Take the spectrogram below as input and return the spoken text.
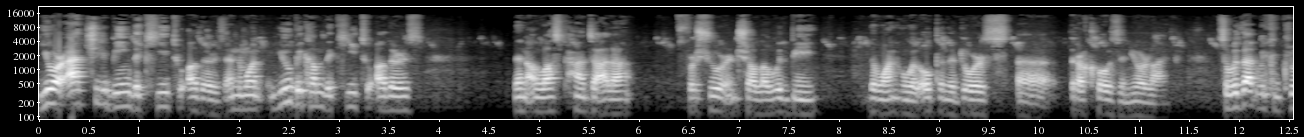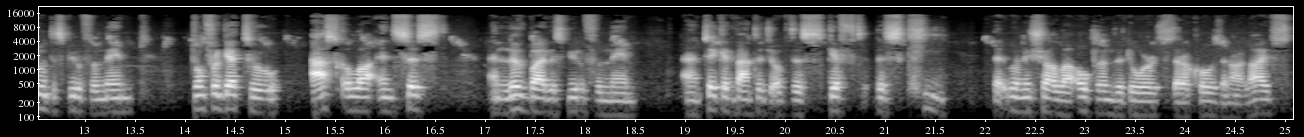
You are actually being the key to others, and when you become the key to others, then Allah subhanahu wa ta'ala for sure inshallah will be the one who will open the doors uh, that are closed in your life. So with that we conclude this beautiful name. Don't forget to ask Allah, insist, and live by this beautiful name and take advantage of this gift, this key that will inshallah open the doors that are closed in our lives.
